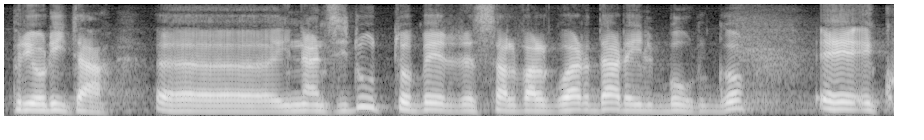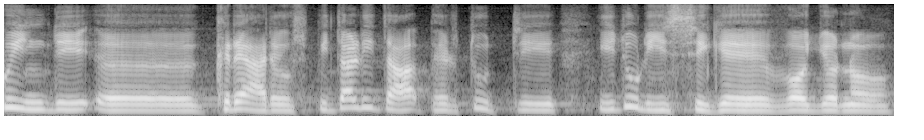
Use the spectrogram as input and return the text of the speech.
priorità, eh, innanzitutto per salvaguardare il borgo e quindi creare ospitalità per tutti i turisti che vogliono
